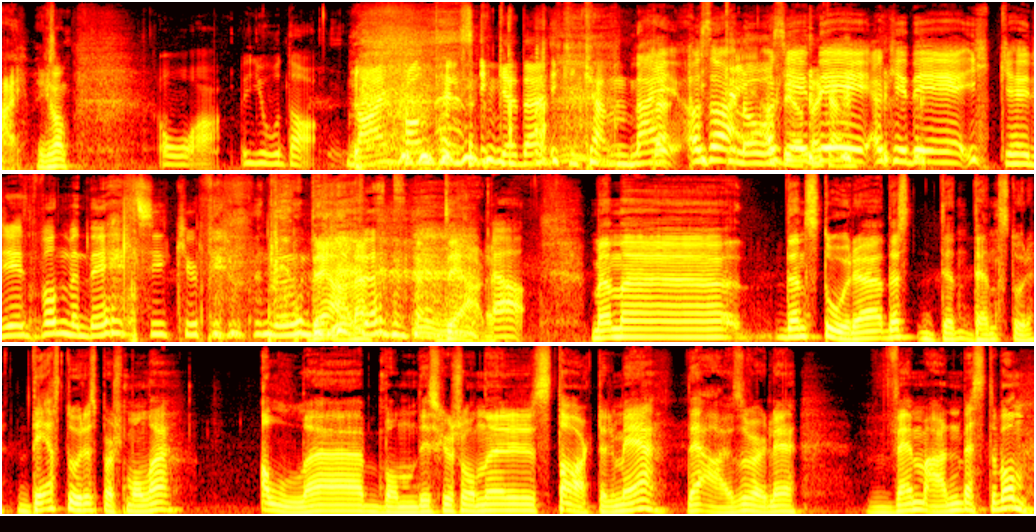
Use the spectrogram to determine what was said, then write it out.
Nei, ikke sant? Å, jo da. Nei, han teller ikke. Det er ikke canon. Nei, det er altså, ikke lov å si at det er er, ok, det er ikke James Bond, men det er helt sykt kul film. Det er det. Det er det. Ja. Men uh, den store det, den, den store Det store spørsmålet alle Bond-diskusjoner starter med, det er jo selvfølgelig hvem er den beste Bond?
